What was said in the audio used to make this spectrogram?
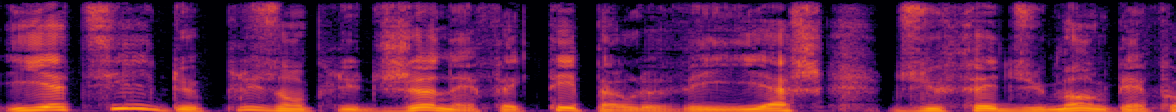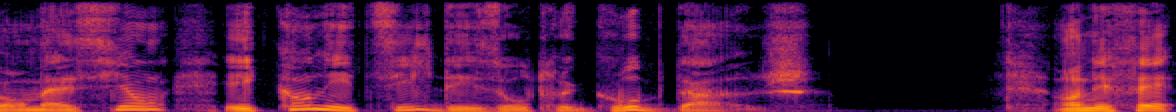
y a-t-il de plus en plus de jeunes infectés par le VIH du fait du manque d'informations et qu'en est-il des autres groupes d'âge? En effet,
